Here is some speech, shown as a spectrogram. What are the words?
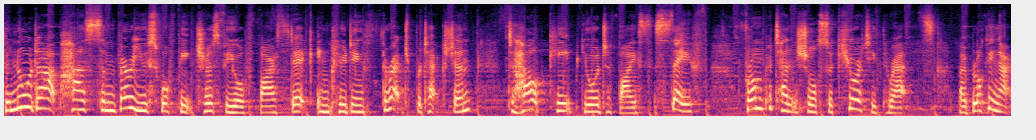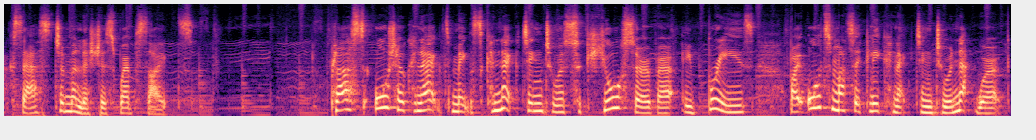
The Nord app has some very useful features for your Fire Stick, including threat protection to help keep your device safe from potential security threats by blocking access to malicious websites. Plus, AutoConnect makes connecting to a secure server a breeze by automatically connecting to a network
